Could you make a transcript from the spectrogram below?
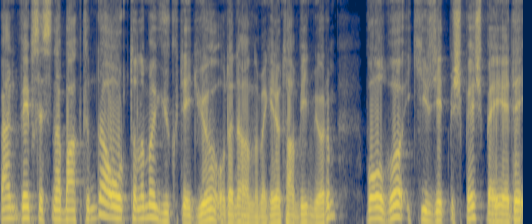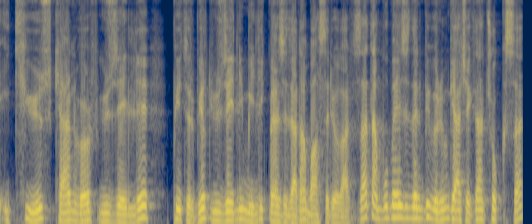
Ben web sitesine baktığımda ortalama yükte diyor. O da ne anlama geliyor tam bilmiyorum. Volvo 275, BYD 200, Kenworth 150, Peterbilt 150 millik menzillerden bahsediyorlar. Zaten bu menzillerin bir bölümü gerçekten çok kısa.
